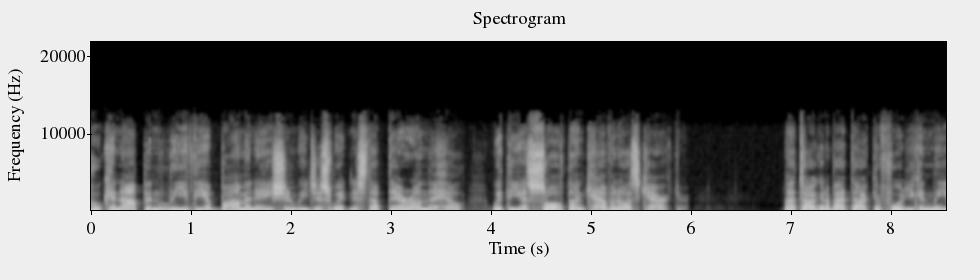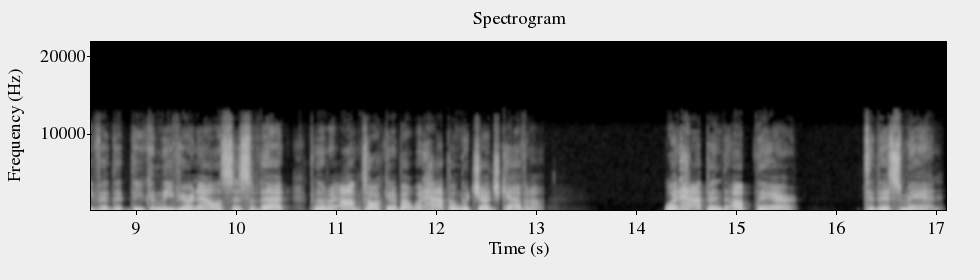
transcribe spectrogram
who cannot believe the abomination we just witnessed up there on the Hill with the assault on Kavanaugh's character. Not talking about Dr. Ford. You can leave it. You can leave your analysis of that for the. I'm talking about what happened with Judge Kavanaugh. What happened up there to this man,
